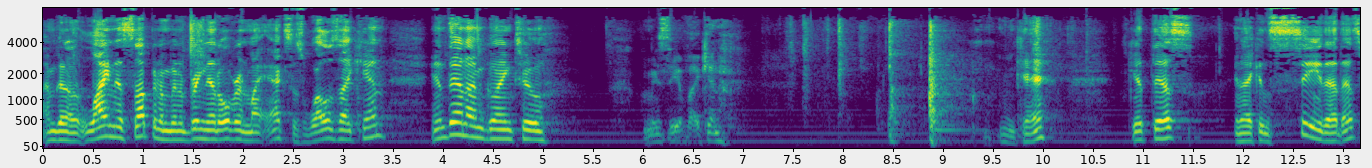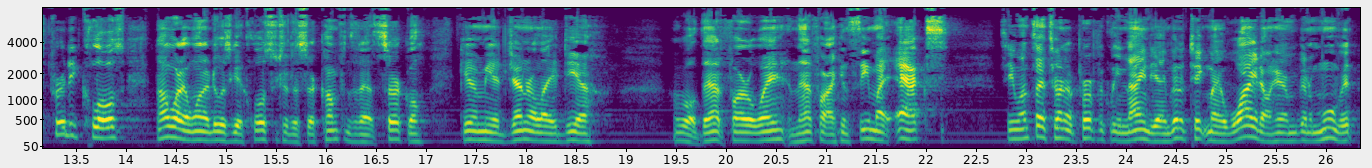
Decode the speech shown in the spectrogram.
I'm going to line this up and I'm going to bring that over in my X as well as I can. And then I'm going to let me see if I can, okay, get this, and I can see that that's pretty close. Now what I want to do is get closer to the circumference of that circle, giving me a general idea about that far away and that far. I can see my X. See, once I turn it perfectly 90, I'm going to take my Y down here. I'm going to move it.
